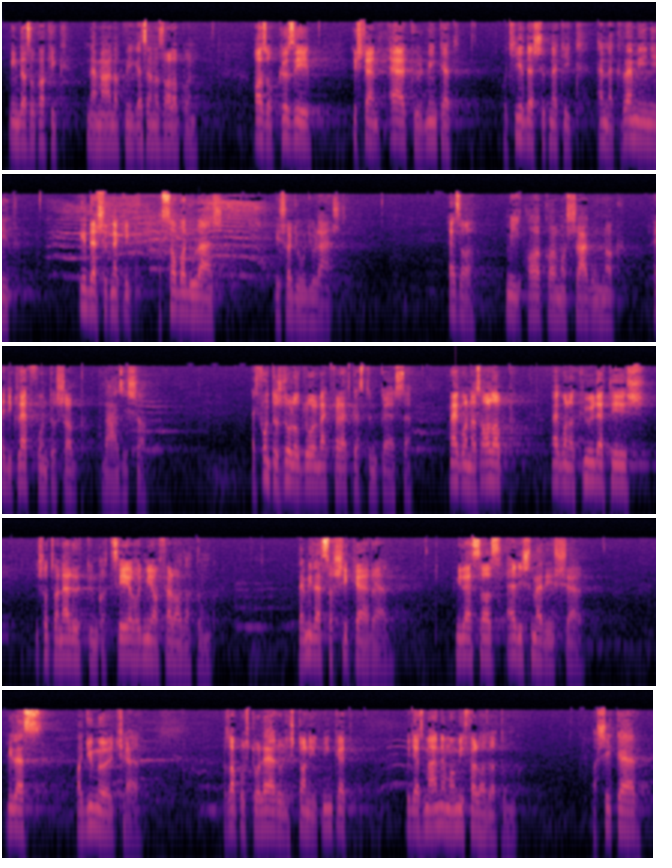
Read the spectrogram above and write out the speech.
Mindazok, akik nem állnak még ezen az alapon. Azok közé Isten elküld minket, hogy hirdessük nekik ennek reményét, hirdessük nekik a szabadulást és a gyógyulást. Ez a mi alkalmasságunknak egyik legfontosabb bázisa. Egy fontos dologról megfeledkeztünk persze. Megvan az alap, megvan a küldetés, és ott van előttünk a cél, hogy mi a feladatunk. De mi lesz a sikerrel? Mi lesz az elismeréssel? Mi lesz a gyümölcsel. Az apostol erről is tanít minket, hogy ez már nem a mi feladatunk. A siker,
